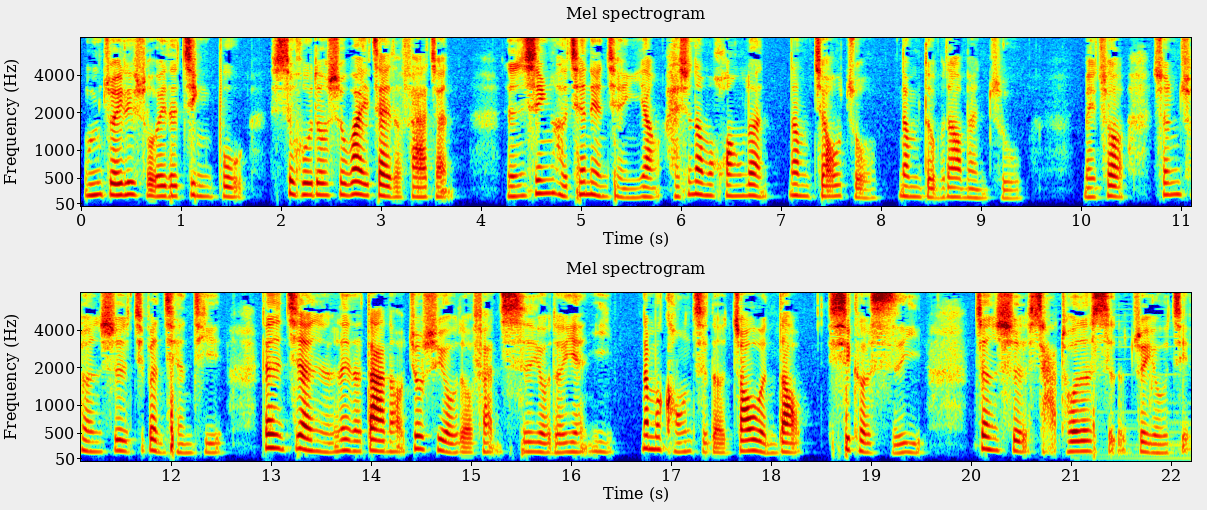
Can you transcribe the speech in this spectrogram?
我们嘴里所谓的进步，似乎都是外在的发展，人心和千年前一样，还是那么慌乱、那么焦灼、那么得不到满足。没错，生存是基本前提，但是既然人类的大脑就是有的反思、有的演绎，那么孔子的“朝闻道”。夕可死矣，正是洒脱的死的最优解。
